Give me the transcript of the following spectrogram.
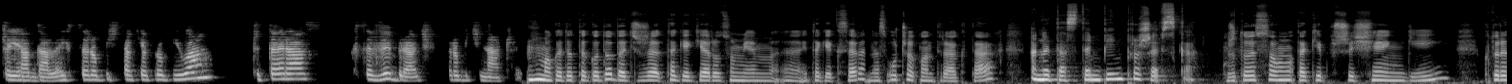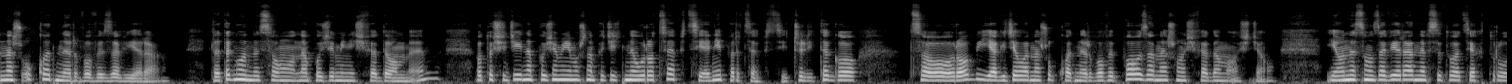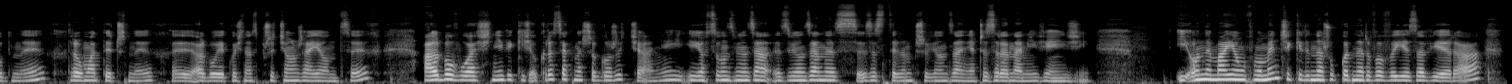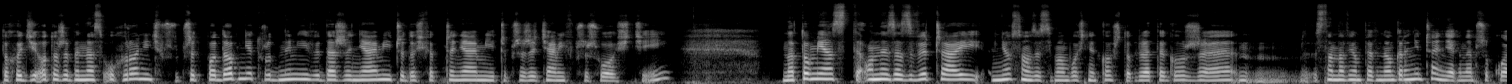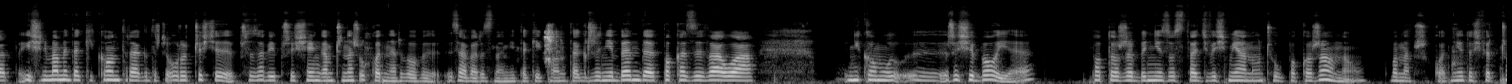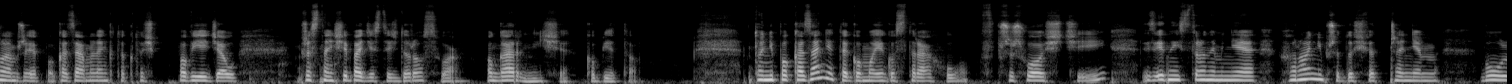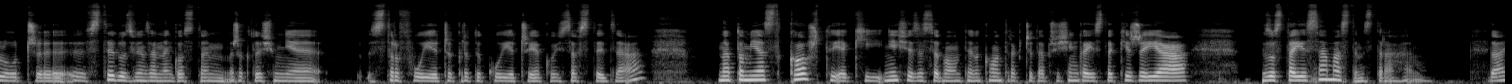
czy ja dalej chcę robić tak, jak robiłam, czy teraz chcę wybrać, robić inaczej. Mogę do tego dodać, że tak jak ja rozumiem e, i tak jak Sara nas uczy o kontraktach. Aneta Stępień-Proszewska. Że to są takie przysięgi, które nasz układ nerwowy zawiera. Dlatego one są na poziomie nieświadomym, bo to się dzieje na poziomie, można powiedzieć, neurocepcji, a nie percepcji, czyli tego, co robi, jak działa nasz układ nerwowy poza naszą świadomością. I one są zawierane w sytuacjach trudnych, traumatycznych y, albo jakoś nas przeciążających, albo właśnie w jakichś okresach naszego życia nie? i są związa związane z, ze stylem przywiązania czy z ranami więzi. I one mają w momencie, kiedy nasz układ nerwowy je zawiera, to chodzi o to, żeby nas uchronić przed podobnie trudnymi wydarzeniami, czy doświadczeniami, czy przeżyciami w przyszłości. Natomiast one zazwyczaj niosą ze sobą właśnie koszty, dlatego że stanowią pewne ograniczenia, jak na przykład jeśli mamy taki kontrakt, że uroczyście przy sobie przysięgam, czy nasz układ nerwowy zawarł z nami taki kontakt, że nie będę pokazywała nikomu, y, że się boję, po to, żeby nie zostać wyśmianą czy upokorzoną, bo na przykład nie doświadczyłam, że jak pokazałam lęk, to ktoś powiedział: Przestań się bać, jesteś dorosła, ogarnij się, kobieto to niepokazanie tego mojego strachu w przyszłości z jednej strony mnie chroni przed doświadczeniem bólu czy wstydu związanego z tym, że ktoś mnie strofuje, czy krytykuje, czy jakoś zawstydza. Natomiast koszt, jaki niesie ze sobą ten kontrakt, czy ta przysięga, jest taki, że ja zostaję sama z tym strachem.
